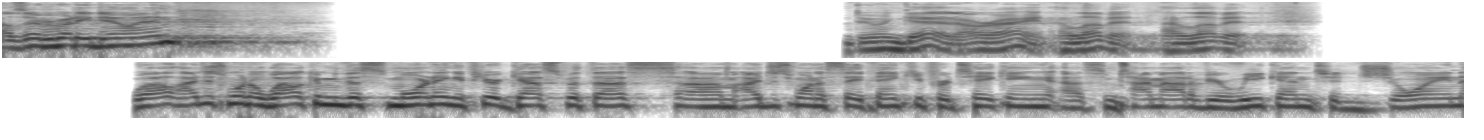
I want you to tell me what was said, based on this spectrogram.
How's everybody doing? Doing good. All right. I love it. I love it. Well, I just want to welcome you this morning. If you're a guest with us, um, I just want to say thank you for taking uh, some time out of your weekend to join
